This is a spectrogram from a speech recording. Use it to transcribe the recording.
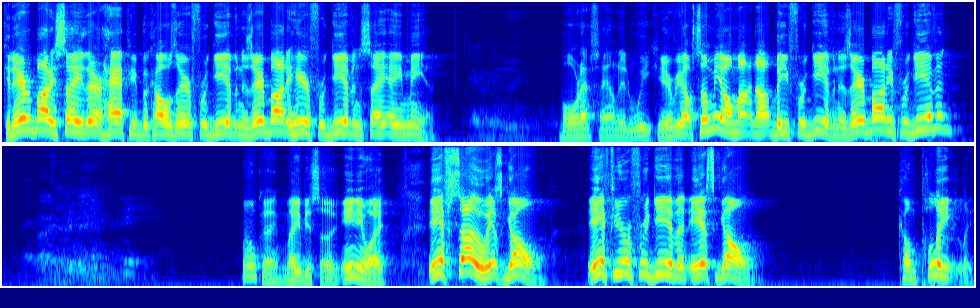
Can everybody say they're happy because they're forgiven? Is everybody here forgiven? Say amen. Boy, that sounded weak. Every, some of y'all might not be forgiven. Is everybody forgiven? Okay, maybe so. Anyway, if so, it's gone. If you're forgiven, it's gone. Completely.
